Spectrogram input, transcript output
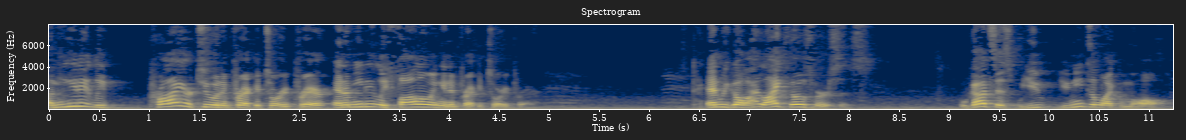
immediately prior to an imprecatory prayer and immediately following an imprecatory prayer. And we go, I like those verses. Well, God says you, you need to like them all,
